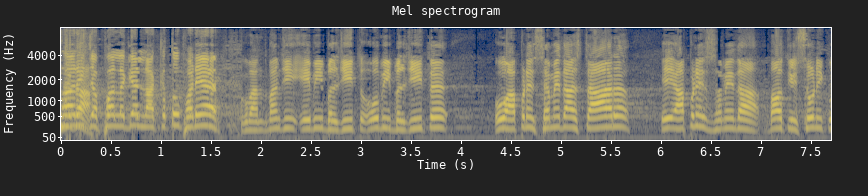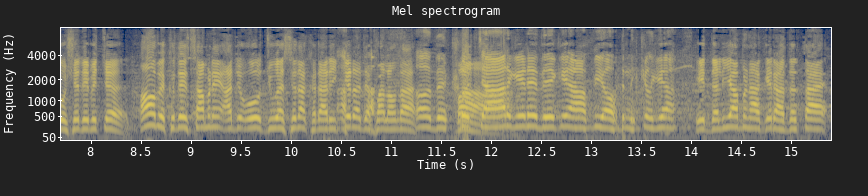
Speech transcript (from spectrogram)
ਸਾਰੀ। ਜੱਫਾ ਲੱਗਿਆ ਲੱਕ ਤੋਂ ਫੜਿਆ। ਭਗਵੰਤ ਮਾਨ ਜੀ ਇਹ ਵੀ ਬਲਜੀਤ ਉਹ ਵੀ ਬਲਜੀਤ। ਉਹ ਆਪਣੇ ਸਮੇਂ ਦਾ ਸਟਾਰ ਇਹ ਆਪਣੇ ਸਮੇਂ ਦਾ ਬਹੁਤ ਹੀ ਸੋਹਣੀ ਕੋਸ਼ਿਸ਼ ਦੇ ਵਿੱਚ ਆਹ ਵੇਖਦੇ ਸਾਹਮਣੇ ਅੱਜ ਉਹ ਯੂਐਸਏ ਦਾ ਖਿਡਾਰੀ ਕਿਹੜਾ ਜੱਫਾ ਲਾਉਂਦਾ ਹੈ। ਆ ਦੇਖੋ। ਚਾਰ ਗੇੜੇ ਦੇ ਕੇ ਆਪ ਹੀ ਆਊਟ ਨਿਕਲ ਗਿਆ। ਇਹ ਦਲੀਆ ਬਣਾ ਕੇ ਰੱਖ ਦਿੱਤਾ ਹੈ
